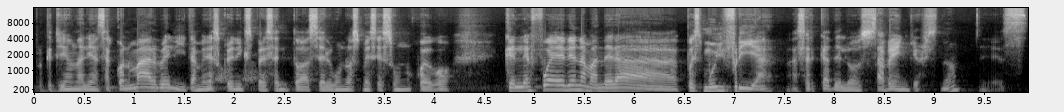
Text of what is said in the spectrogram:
porque tienen una alianza con Marvel y también Square Enix presentó hace algunos meses un juego que le fue de una manera pues muy fría acerca de los Avengers, ¿no? Es-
